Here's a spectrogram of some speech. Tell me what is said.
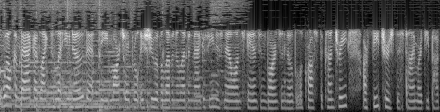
Welcome back. I'd like to let you know that the March-April issue of 1111 magazine is now on stands in Barnes & Noble across the country. Our features this time are Deepak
